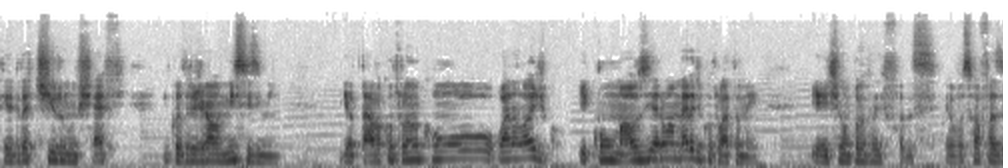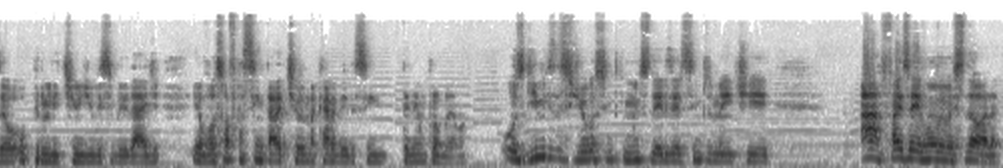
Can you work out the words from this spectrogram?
tendo que dar tiro num chefe, enquanto ele jogava mísseis em mim. E eu tava controlando com o, o analógico. E com o mouse era uma merda de controlar também. E aí chegou um ponto eu falei, foda-se, eu vou só fazer o, o pirulitinho de invencibilidade e eu vou só ficar sentado atirando na cara dele sem ter nenhum problema. Os gimmicks desse jogo eu sinto que muitos deles eles simplesmente. Ah, faz aí, vamos ver, vai ser da hora.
